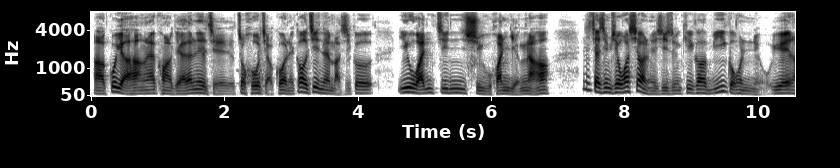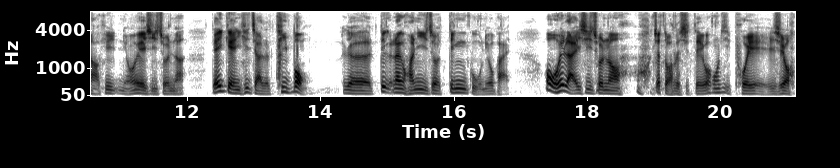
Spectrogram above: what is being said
啊，贵啊行咧看起来，咱呢个做好食看嘞。到今呢嘛是个游玩真受欢迎啦吼。你食是毋是？我少年时阵去到美国纽约啦，去纽约时阵啦，第一件去食的 T bone，那个丁那个翻译做丁骨牛排。哦，我来时阵哦，这大的是地，我讲是皮下少，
